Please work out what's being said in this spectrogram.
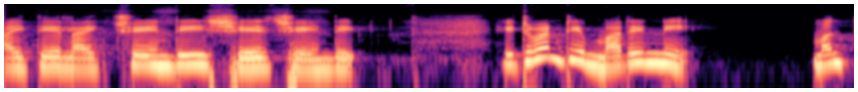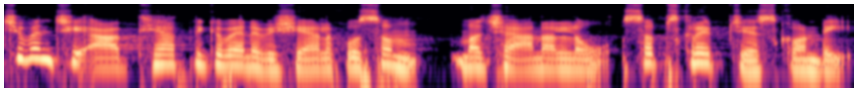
అయితే లైక్ చేయండి షేర్ చేయండి. ఇటువంటి మరిన్ని మంచి మంచి ఆధ్యాత్మికమైన విషయాల కోసం మా ఛానల్ను సబ్స్క్రైబ్ చేసుకోండి.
